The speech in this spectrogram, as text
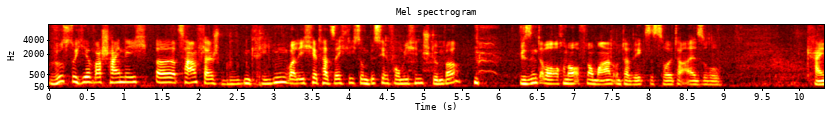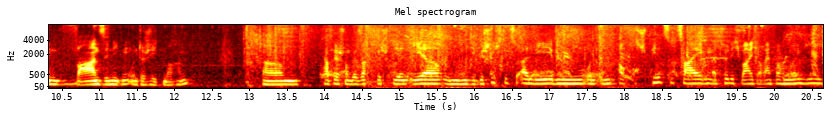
wirst du hier wahrscheinlich äh, Zahnfleischbluten kriegen, weil ich hier tatsächlich so ein bisschen vor mich hin stümper. Wir sind aber auch noch auf normal unterwegs. Es sollte also keinen wahnsinnigen Unterschied machen. Ähm, ich habe ja schon gesagt, wir spielen eher, um die Geschichte zu erleben und um auch das Spiel zu zeigen. Natürlich war ich auch einfach neugierig,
